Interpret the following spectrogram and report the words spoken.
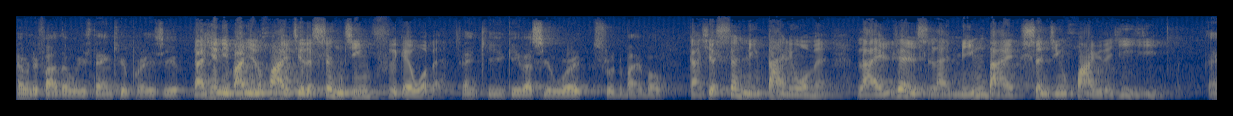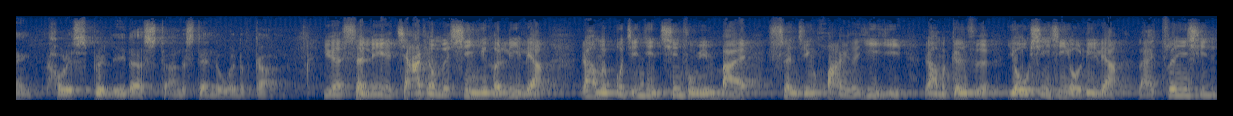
，Heavenly Father, we thank you, praise you. 感谢你把你的话语借着圣经赐给我们，Thank you, give us your word through the Bible. 感谢圣灵带领我们来认识、来明白圣经话语的意义。And Holy Spirit lead us to understand the word of God. 愿圣灵也加添我们的信心和力量，让我们不仅仅清楚明白圣经话语的意义，让我们更是有信心、有力量来遵行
